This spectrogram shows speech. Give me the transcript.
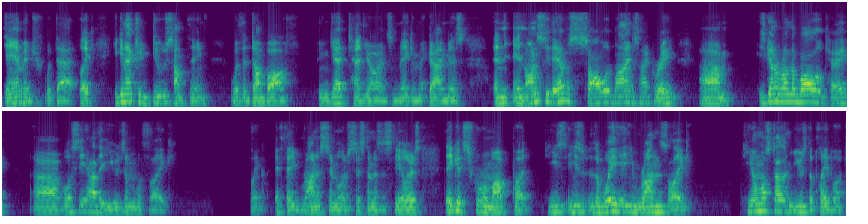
damage with that. Like he can actually do something with a dump off and get ten yards and make a guy miss. And and honestly, they have a solid line. It's not great. Um, he's gonna run the ball okay. Uh, we'll see how they use him with like like if they run a similar system as the Steelers they could screw him up, but he's he's the way he runs like he almost doesn't use the playbook.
